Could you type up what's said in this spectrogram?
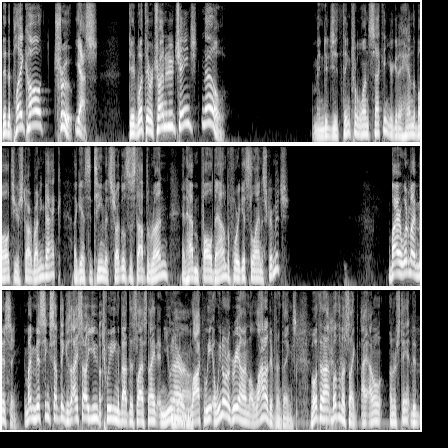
did the play call? True. Yes. Did what they were trying to do change? No. I mean, did you think for one second you're going to hand the ball to your star running back against a team that struggles to stop the run and have him fall down before he gets to the line of scrimmage? Beyer, what am I missing? Am I missing something? Because I saw you tweeting about this last night, and you and I Yeah. are locked. We and we don't agree on a lot of different things. Both of both of us like I, I don't understand. Did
